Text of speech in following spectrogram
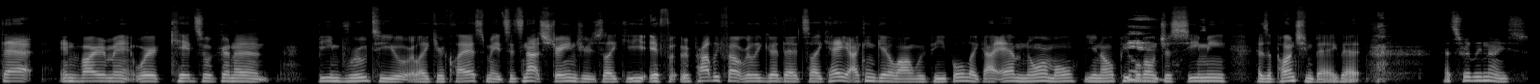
that environment where kids were going to be rude to you or like your classmates. It's not strangers. Like if it probably felt really good that it's like, "Hey, I can get along with people. Like I am normal, you know. People Yeah. don't just see me as a punching bag." That that's really nice.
